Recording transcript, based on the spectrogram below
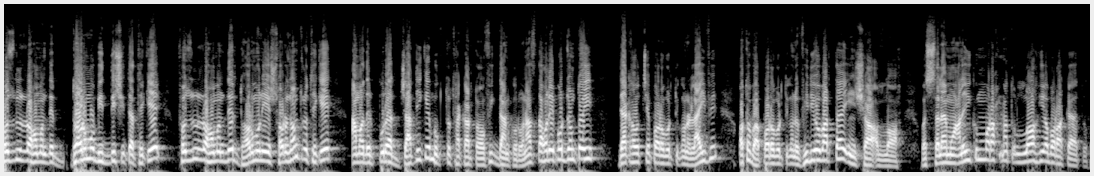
ফজলুর রহমানদের ধর্ম বিদ্বেষিতা থেকে, ফজলুর রহমানদের ধর্ম নিয়ে ষড়যন্ত্র থেকে আমাদের পুরা জাতিকে মুক্ত থাকার তৌফিক দান করুন। আজ তাহলে এ পর্যন্তই। দেখা হচ্ছে পরবর্তী কোনো লাইভে অথবা পরবর্তী কোনো ভিডিও বার্তায় ইনশা আল্লাহ আসসালামু আলাইকুম রহমতুল্লাহ বরাকাতুহ।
